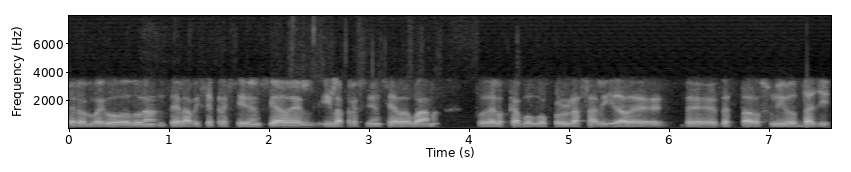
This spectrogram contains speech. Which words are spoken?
pero luego durante la vicepresidencia de él y la presidencia de Obama fue de los que abogó por la salida de, Estados Unidos de allí.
